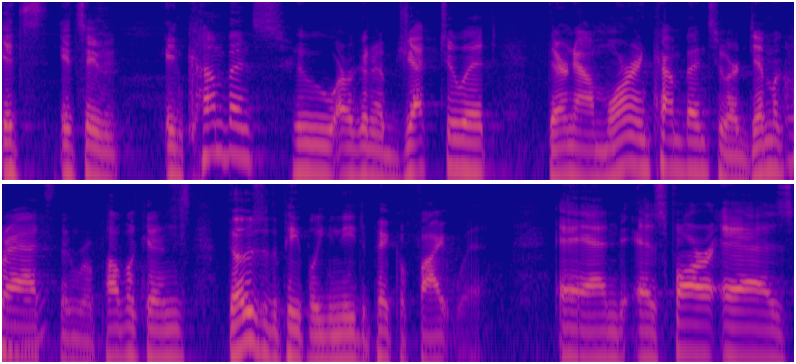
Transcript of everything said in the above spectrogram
it's it's a incumbents who are going to object to it. There are now more incumbents who are Democrats mm-hmm. than Republicans. Those are the people you need to pick a fight with. And as far as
